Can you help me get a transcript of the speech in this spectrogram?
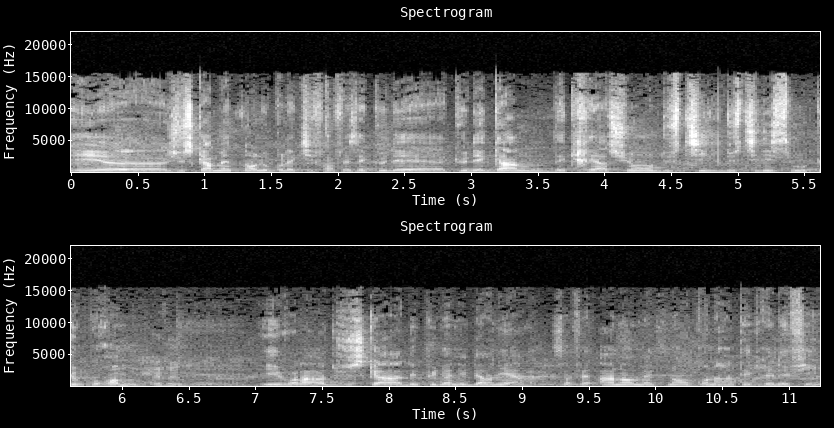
Et euh, jusqu'à maintenant, le collectif en faisait que des, que des gammes, des créations, du style, du stylisme que pour hommes. Mhm. Et voilà, jusqu'à depuis l'année dernière, ça fait un an maintenant qu'on a intégré les filles.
